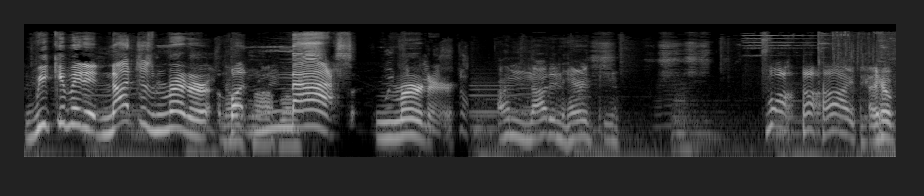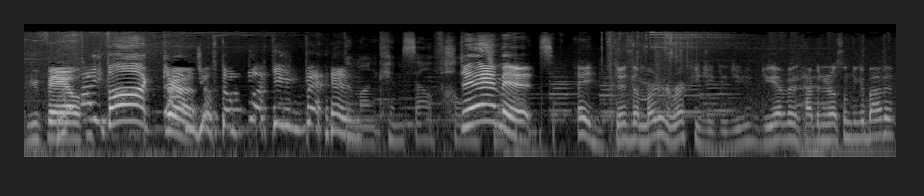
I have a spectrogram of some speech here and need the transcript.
We committed not just murder, No but problem. mass murder. I'm not inheriting. Fuck! I hope you fail. I- Fuck! I'm just a fucking The monk himself. Damn it! Hey, there's a murdered refugee. Did you do you ever happen to know something about it?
